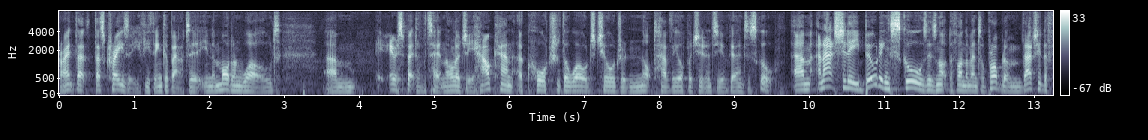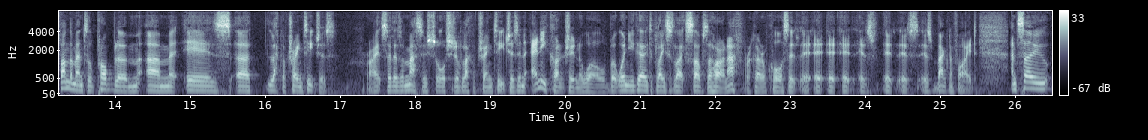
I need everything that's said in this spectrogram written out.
right? That, that's crazy if you think about it. In the modern world, um, irrespective of technology, how can a quarter of the world's children not have the opportunity of going to school? Um, and actually, building schools is not the fundamental problem. Actually, the fundamental problem um, is uh, lack of trained teachers right? So there's a massive shortage of lack of trained teachers in any country in the world. But when you go to places like sub-Saharan Africa, of course, it, it, it, it it's, it's, it's magnified. And so,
